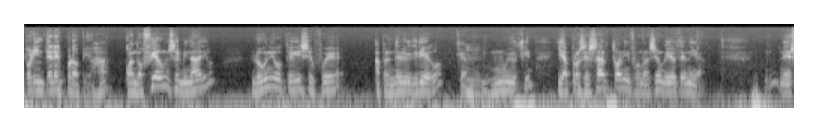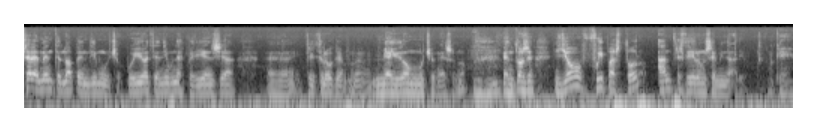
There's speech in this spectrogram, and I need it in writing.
Por interés propio. Cuando fui a un seminario, lo único que hice fue aprender el griego, que es muy útil, y a procesar toda la información que yo tenía necesariamente no aprendí mucho, pues yo tenía una experiencia eh, que creo que me ayudó mucho en eso. ¿no? Entonces, yo fui pastor antes de ir a un seminario. Okay.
